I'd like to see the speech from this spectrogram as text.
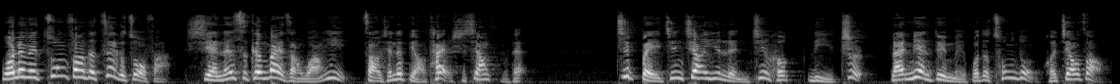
我认为中方的这个做法显然是跟外长王毅早前的表态是相符的，即北京将以冷静和理智来面对美国的冲动和焦躁。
